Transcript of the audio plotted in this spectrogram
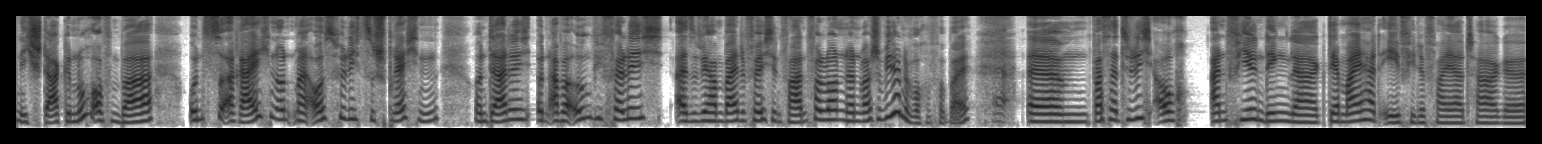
nicht stark genug offenbar, uns zu erreichen und mal ausführlich zu sprechen und dadurch, und aber irgendwie völlig, also wir haben beide völlig den Faden verloren und dann war schon wieder eine Woche vorbei. Ja. Ähm, was natürlich auch an vielen Dingen lag. Der Mai hat eh viele Feiertage.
